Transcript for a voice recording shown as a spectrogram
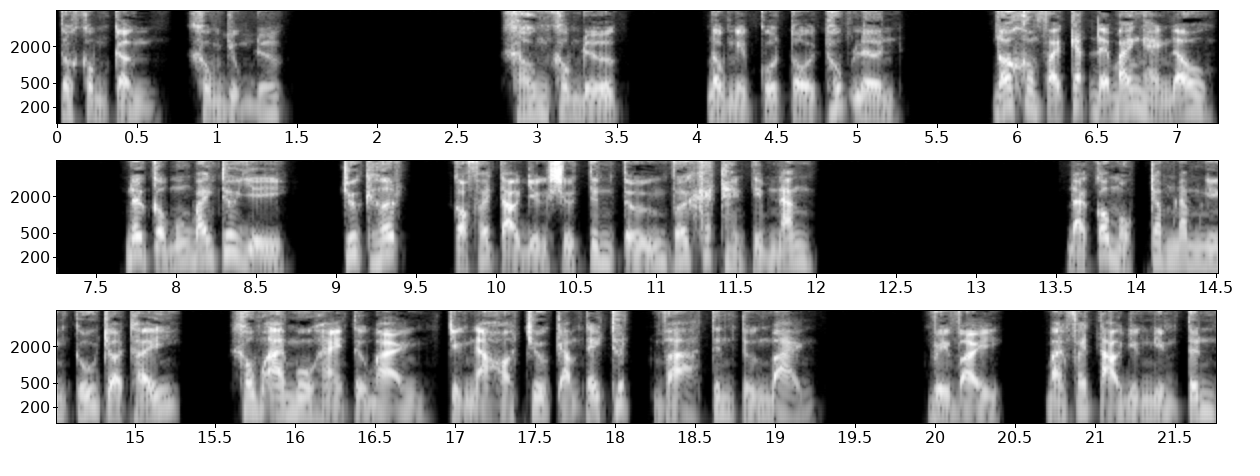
tôi không cần, không dùng được. Không, không được. Đồng nghiệp của tôi thốt lên. Đó không phải cách để bán hàng đâu. Nếu cậu muốn bán thứ gì, trước hết cậu phải tạo dựng sự tin tưởng với khách hàng tiềm năng. Đã có 100 năm nghiên cứu cho thấy không ai mua hàng từ bạn chừng nào họ chưa cảm thấy thích và tin tưởng bạn. Vì vậy, bạn phải tạo dựng niềm tin.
